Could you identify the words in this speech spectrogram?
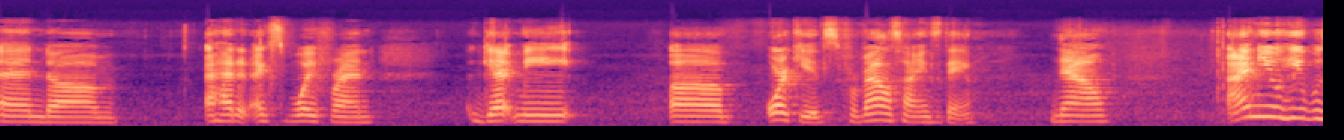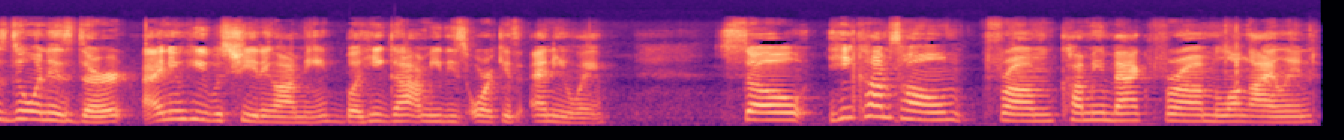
and um, I had an ex boyfriend get me uh, orchids for Valentine's Day. Now, I knew he was doing his dirt. I knew he was cheating on me, but he got me these orchids anyway. So he comes home from coming back from Long Island,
